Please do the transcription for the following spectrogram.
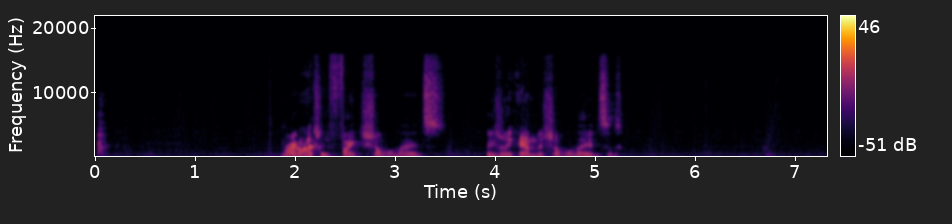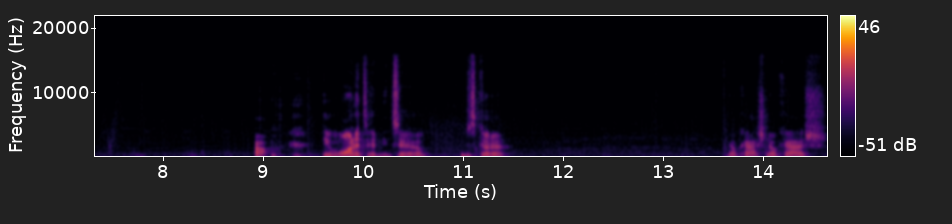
I don't actually fight Shovel Knights. I usually am the Shovel Knights. Oh, he wanted to hit me too. He just couldn't. No cash, no cash.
